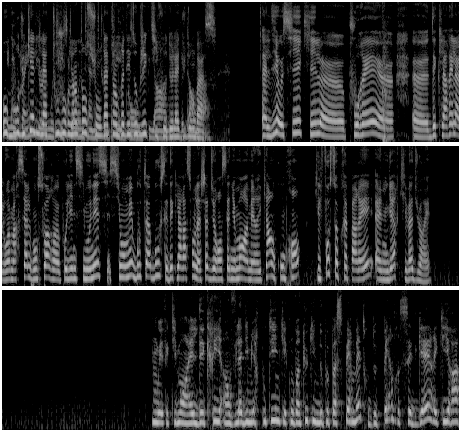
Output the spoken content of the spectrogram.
au cours duquel il a toujours l'intention d'atteindre des objectifs au-delà du Donbass. Elle dit aussi qu'il euh, pourrait euh, euh, déclarer la loi martiale. Bonsoir Pauline Simonet. Si, on met bout à bout ces déclarations de la chef du renseignement américain, on comprend qu'il faut se préparer à une guerre qui va durer. Oui, effectivement, hein, elle décrit un Vladimir Poutine qui est convaincu qu'il ne peut pas se permettre de perdre cette guerre et qui ira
